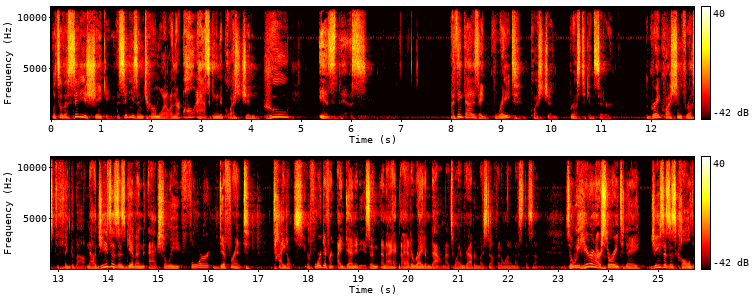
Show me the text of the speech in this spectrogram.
But so the city is shaking. The city is in turmoil, and they're all asking the question who is this? I think that is a great question for us to consider, a great question for us to think about. Now, Jesus is given actually four different titles or four different identities, and, and I, I had to write them down. That's why I'm grabbing my stuff. I don't want to mess this up. So, we hear in our story today, Jesus is called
